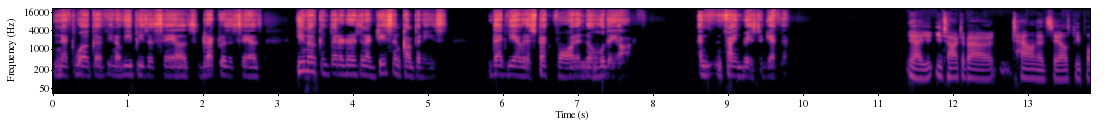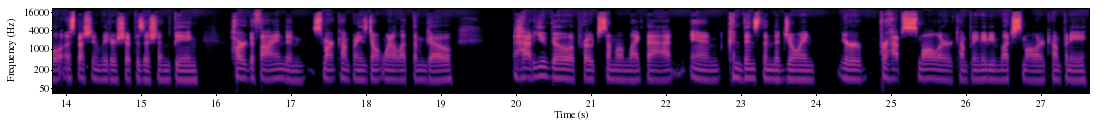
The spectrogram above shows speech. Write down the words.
network of, you know, VPs of sales, directors of sales, inner competitors and adjacent companies that we have respect for and know who they are and, and find ways to get them. Yeah, you, you talked about talented salespeople, especially in leadership positions, being hard to find and smart companies don't want to let them go. How do you go approach someone like that and convince them to join your perhaps smaller company, maybe much smaller company?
